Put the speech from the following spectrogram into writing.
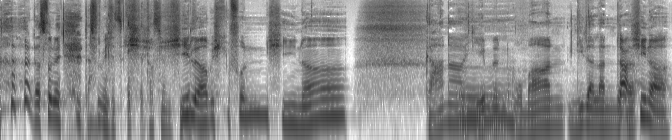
das würde mich, das würde mich jetzt echt interessieren. Chile habe ich gefunden. China. Ghana, äh, Jemen, Oman, Niederlande. Ja, China.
